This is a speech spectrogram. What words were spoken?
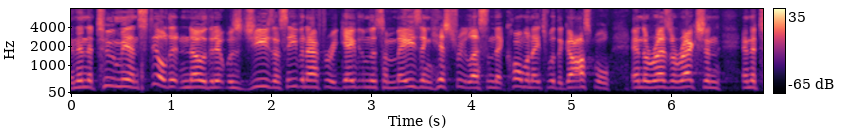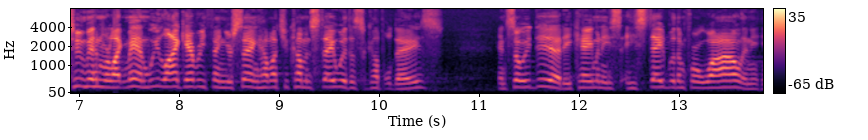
And then the two men still didn't know that it was Jesus, even after he gave them this amazing history lesson that culminates with the gospel and the resurrection. And the two men were like, Man, we like everything you're saying. How about you come and stay with us a couple days? And so he did. He came and he, he stayed with them for a while and he,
